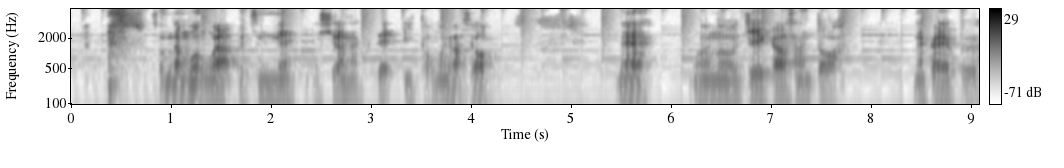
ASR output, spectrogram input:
そんなもんは別にね、知らなくていいと思いますよ。ね。もうあの、ジェイカーさんと仲良く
